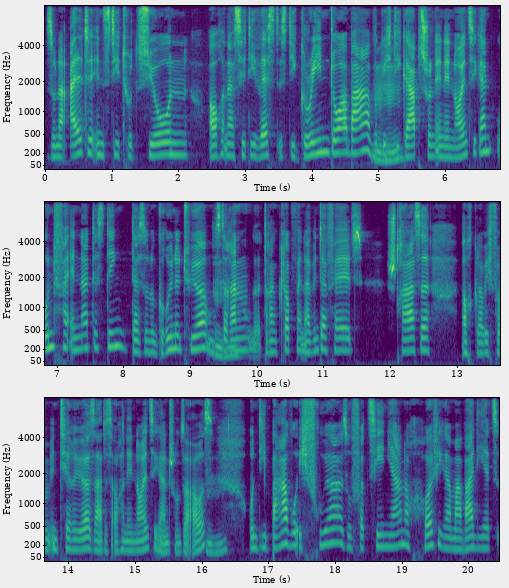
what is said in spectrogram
so eine alte Institution, auch in der City West ist die Green Door Bar. Wirklich, Mhm. die gab's schon in den 90ern. Unverändertes Ding. Da ist so eine grüne Tür, musste Mhm. ran, dran klopfen in der Winterfeldstraße. Auch, glaube ich, vom Interieur sah das auch in den 90ern schon so aus. Mhm. Und die Bar, wo ich früher, so vor zehn Jahren noch häufiger mal war, die jetzt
